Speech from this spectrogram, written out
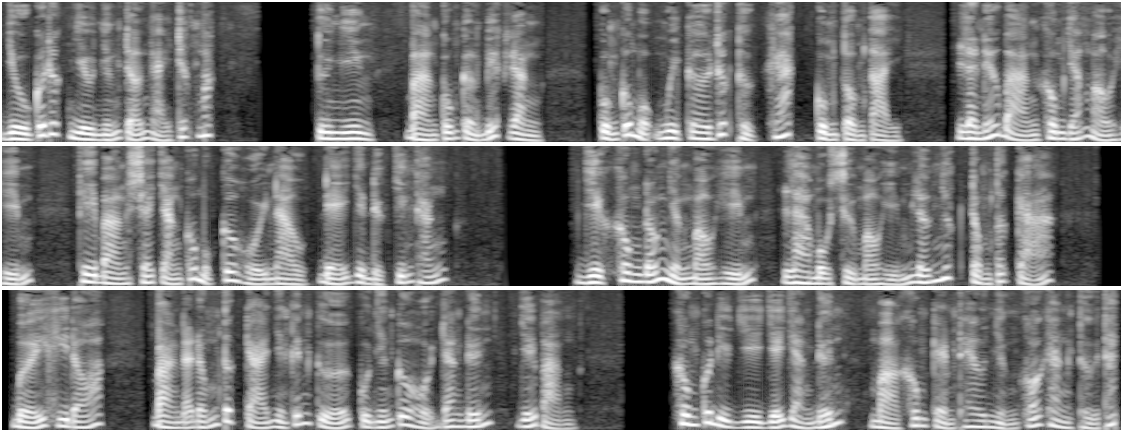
dù có rất nhiều những trở ngại trước mắt. Tuy nhiên, bạn cũng cần biết rằng cũng có một nguy cơ rất thực khác cùng tồn tại là nếu bạn không dám mạo hiểm thì bạn sẽ chẳng có một cơ hội nào để giành được chiến thắng. Việc không đón nhận mạo hiểm là một sự mạo hiểm lớn nhất trong tất cả. Bởi khi đó, bạn đã đóng tất cả những cánh cửa của những cơ hội đang đến với bạn. Không có điều gì dễ dàng đến mà không kèm theo những khó khăn thử thách.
